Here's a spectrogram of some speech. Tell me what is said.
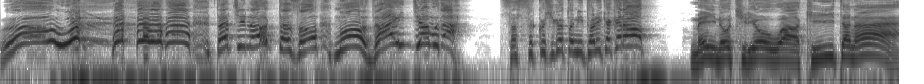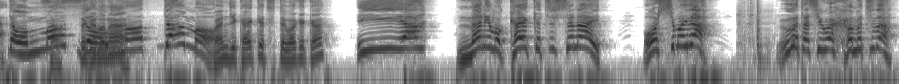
うわ 立ち直ったぞ。もう大丈夫だ。早速仕事に取り掛かろう。メイの治療は効いたな。どうもどうもどうも。万事解決ってわけか？いや何も解決してない。おしまいだ。私は破滅だ。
